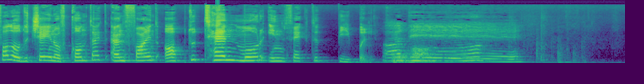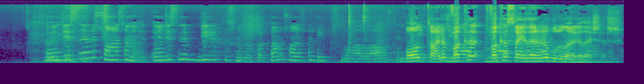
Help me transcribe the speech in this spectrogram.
follow the chain of contact and find up to 10 more infected people. Hadi. Öncesine mi sonrasına mı? Öncesinde bir kısmı mutlaka ama sonrasında bir kısmı. Vallahi. isterseniz. 10 tane vaka vaka sayılarını bulun arkadaşlar.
